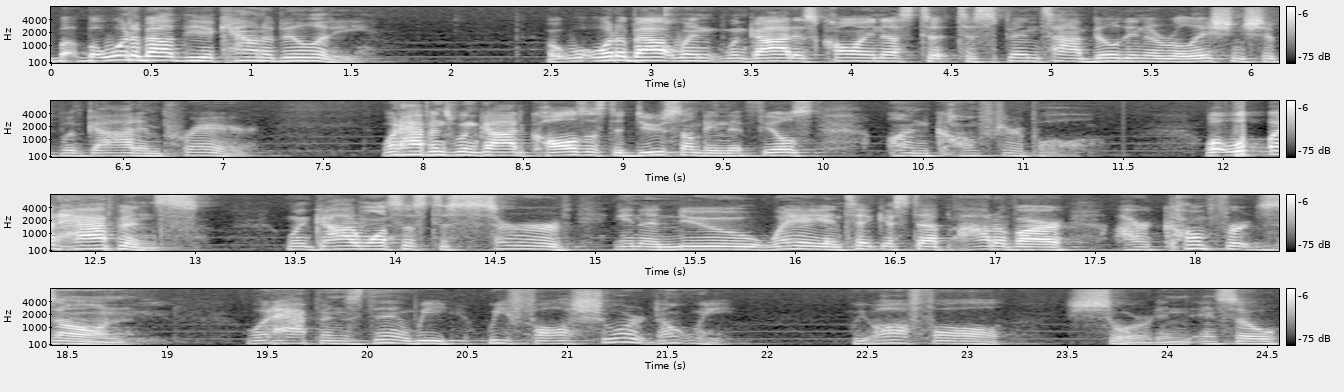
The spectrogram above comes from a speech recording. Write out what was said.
But, but what about the accountability? What about when, when God is calling us to, to spend time building a relationship with God in prayer? What happens when God calls us to do something that feels uncomfortable? What, what, what, happens when God wants us to serve in a new way and take a step out of our, our comfort zone? What happens then? We, we fall short, don't we? We all fall short. And, and so,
